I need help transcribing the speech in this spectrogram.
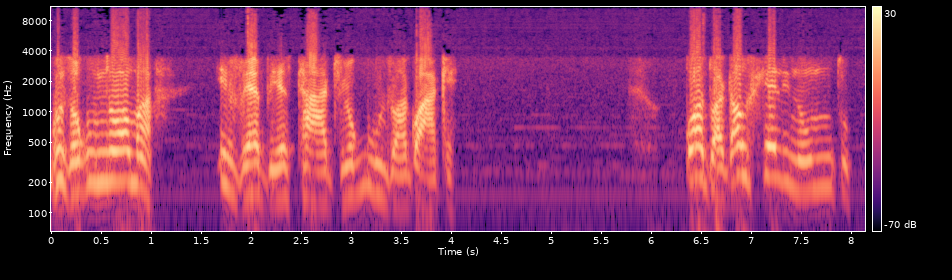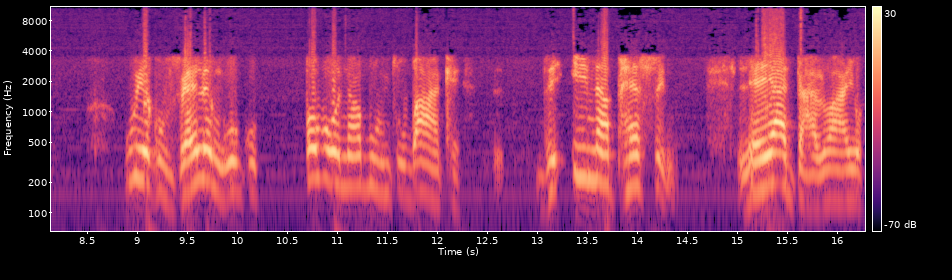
kuzokuncoma iverb yesithathu yokubunjwa kwakhe. Kodwa xa uhleli nomuntu kuye kuvele ngoku obona buntu bakhe the inner person leyadalwayo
